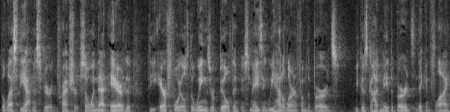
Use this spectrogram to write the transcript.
the less the atmospheric pressure. So when that air, the, the airfoils, the wings are built, and it's amazing. We had to learn from the birds because God made the birds and they can fly.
